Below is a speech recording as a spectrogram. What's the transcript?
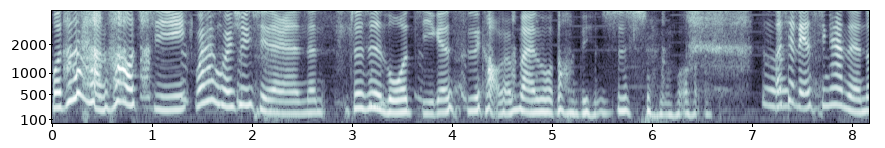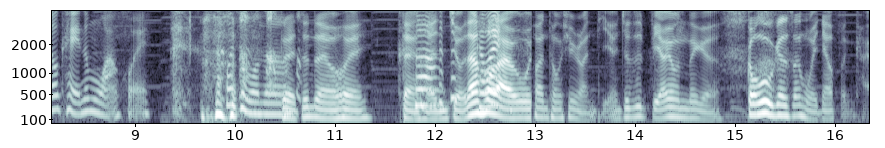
我真的很好奇，不爱回讯息的人的就是逻辑跟思考跟脉络到底是什么？而且连心爱的人都可以那么晚回，为什么呢？对，真的会等很久。但后来我换通讯软体了，就是不要用那个 公务跟生活一定要分开。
